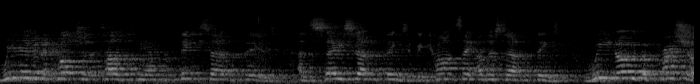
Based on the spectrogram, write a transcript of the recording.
We live in a culture that tells us we have to think certain things and say certain things and we can't say other certain things. We know the pressure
